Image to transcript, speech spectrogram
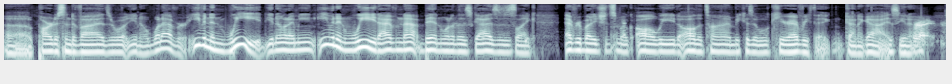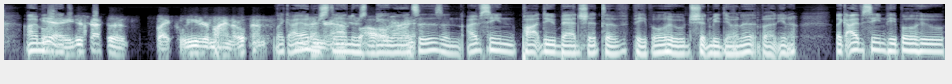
uh, partisan divides or what, you know, whatever. Even in weed, you know what I mean? Even in weed, I've not been one of those guys is like everybody should smoke all weed all the time because it will cure everything kind of guys, you know. Right. I'm Yeah, like, you just have to like leave your mind open. like I And then you're understand there's absolute, right? nuances, and I've seen pot do bad shit to people who shouldn't be doing it. But you know, like I've seen people who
